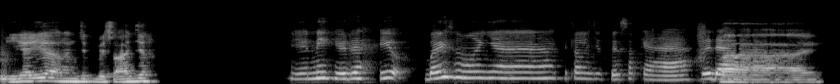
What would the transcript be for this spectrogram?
Iya, iya, lanjut besok aja. Iya nih, yaudah, yuk, bye semuanya. Kita lanjut besok ya. Dadah. Bye.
